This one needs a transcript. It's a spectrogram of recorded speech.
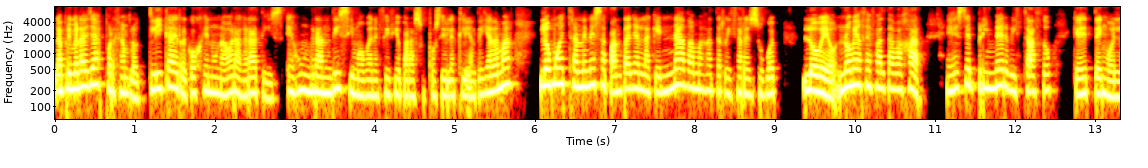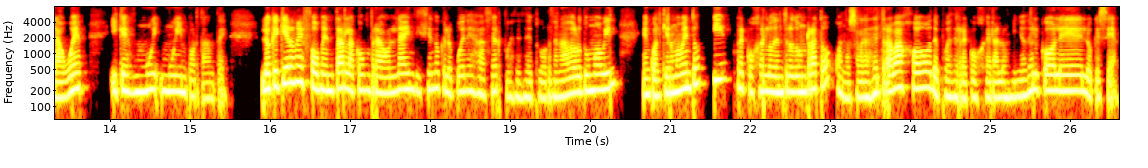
La primera de ellas, por ejemplo, clica y recoge en una hora gratis. Es un grandísimo beneficio para sus posibles clientes y además lo muestran en esa pantalla en la que nada más aterrizar en su web lo veo. No me hace falta bajar. Es ese primer vistazo que tengo en la web y que es muy, muy importante. Lo que quiero es fomentar la compra online diciendo que lo puedes hacer pues, desde tu ordenador o tu móvil en cualquier momento y recogerlo dentro de un rato cuando salgas del trabajo, después de recoger a los niños del cole, lo que sea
